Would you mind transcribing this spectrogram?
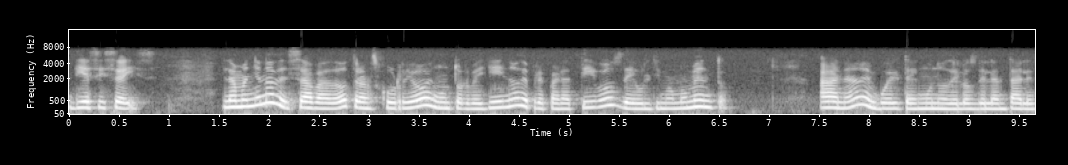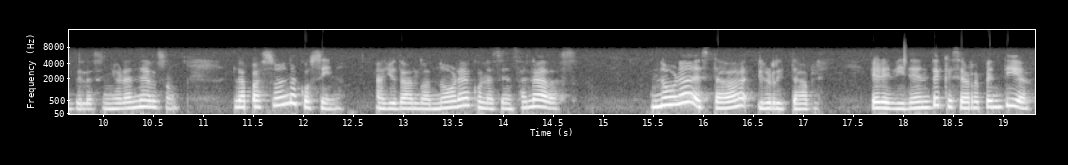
16. La mañana del sábado transcurrió en un torbellino de preparativos de último momento. Ana, envuelta en uno de los delantales de la señora Nelson, la pasó en la cocina, ayudando a Nora con las ensaladas. Nora estaba irritable. Era evidente que se arrepentía,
